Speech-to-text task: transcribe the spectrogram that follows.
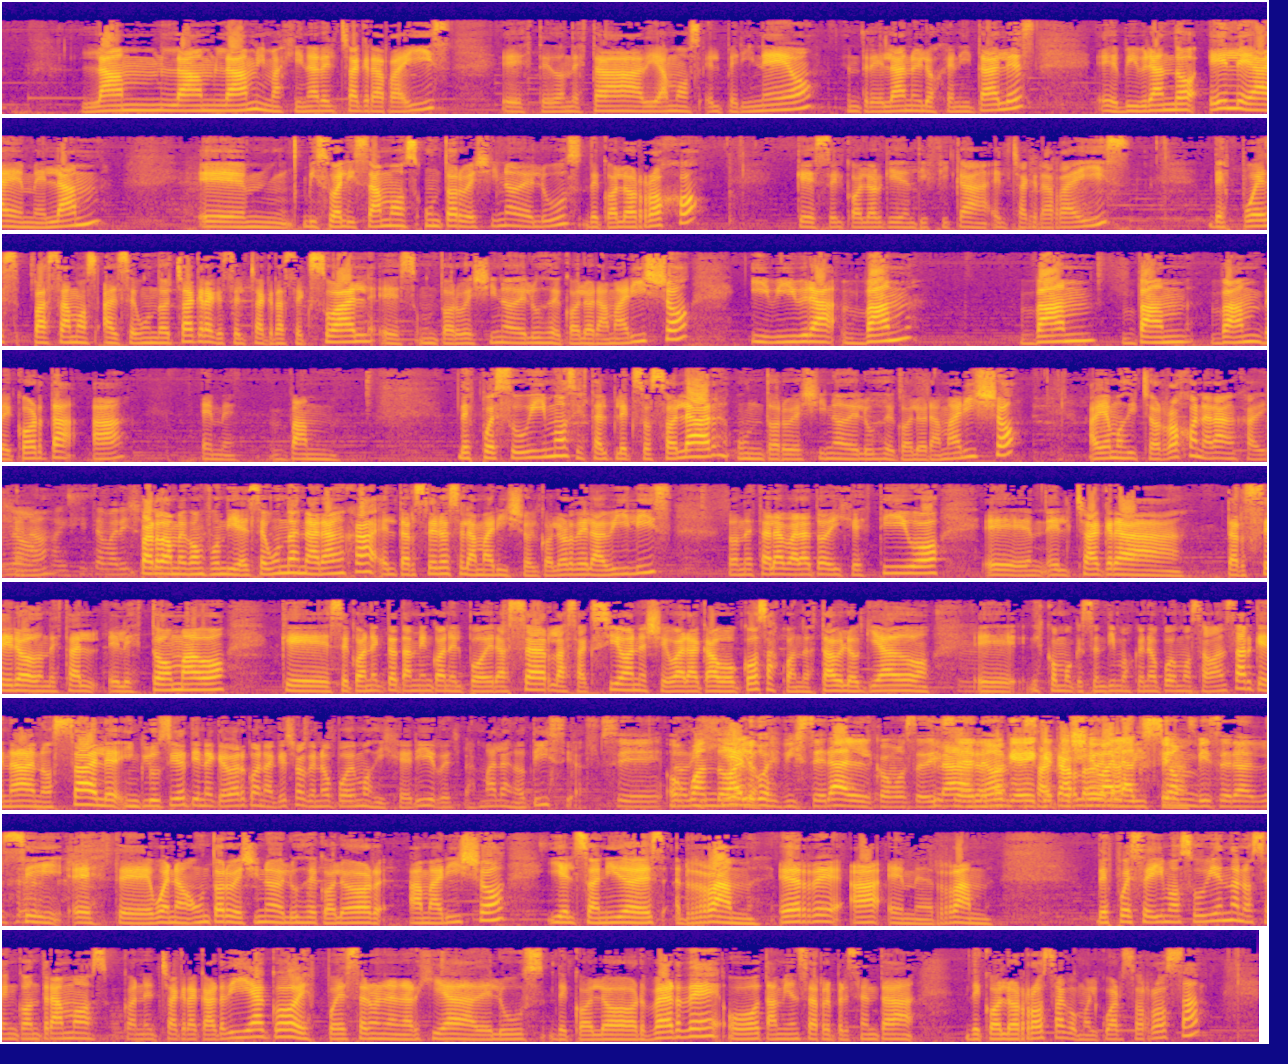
lam, lam, lam, imaginar el chakra raíz, este, donde está, digamos, el perineo, entre el ano y los genitales, eh, vibrando LAM, lam. Eh, visualizamos un torbellino de luz de color rojo, que es el color que identifica el chakra raíz. Después pasamos al segundo chakra, que es el chakra sexual, es un torbellino de luz de color amarillo y vibra VAM, VAM, VAM, VAM, B corta A, M, VAM. Después subimos y está el plexo solar, un torbellino de luz de color amarillo. Habíamos dicho rojo, naranja, dije, ¿no? No, amarillo. Perdón, me confundí. El segundo es naranja, el tercero es el amarillo, el color de la bilis, donde está el aparato digestivo, eh, el chakra tercero, donde está el, el estómago, que se conecta también con el poder hacer, las acciones, llevar a cabo cosas. Cuando está bloqueado eh, es como que sentimos que no podemos avanzar, que nada nos sale. Inclusive tiene que ver con aquello que no podemos digerir, las malas noticias. Sí, o cuando digiero. algo es visceral, como se dice, Claro, ¿no? Que, que te lleva a la acción visceral. Sí, este, bueno, un torbellino de luz de color amarillo y el sonido es RAM, R-A-M, RAM. Después seguimos subiendo, nos encontramos con el chakra cardíaco, puede ser una energía de luz de color verde o también se representa de color rosa, como el cuarzo rosa.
